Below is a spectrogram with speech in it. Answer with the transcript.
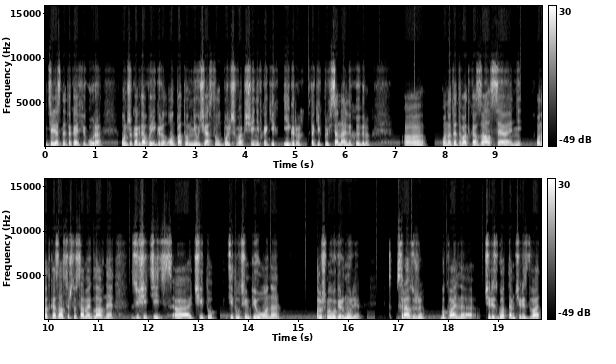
интересная такая фигура, он же, когда выиграл, он потом не участвовал больше вообще ни в каких играх, в таких профессиональных играх. Он от этого отказался, он отказался, что самое главное, защитить титул, титул чемпиона, потому что мы его вернули сразу же буквально через год, там через два,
